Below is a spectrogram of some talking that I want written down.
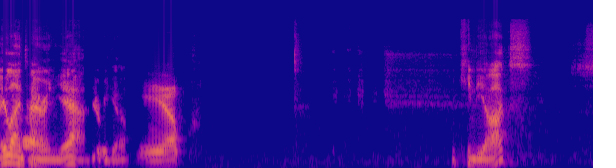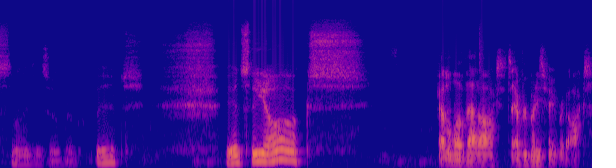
Leyline Tyrant. Yeah, there we go. Yep. Kindi Ox. Slide these over a bit. It's the ox. Gotta love that ox. It's everybody's favorite ox.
